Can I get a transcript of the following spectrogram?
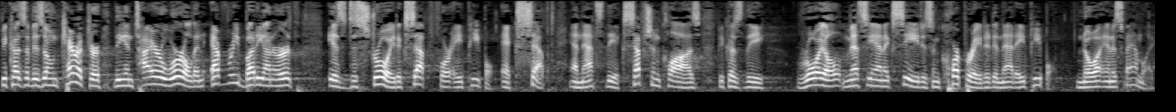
because of his own character the entire world and everybody on earth is destroyed except for a people. Except. And that's the exception clause because the royal messianic seed is incorporated in that eight people. Noah and his family.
